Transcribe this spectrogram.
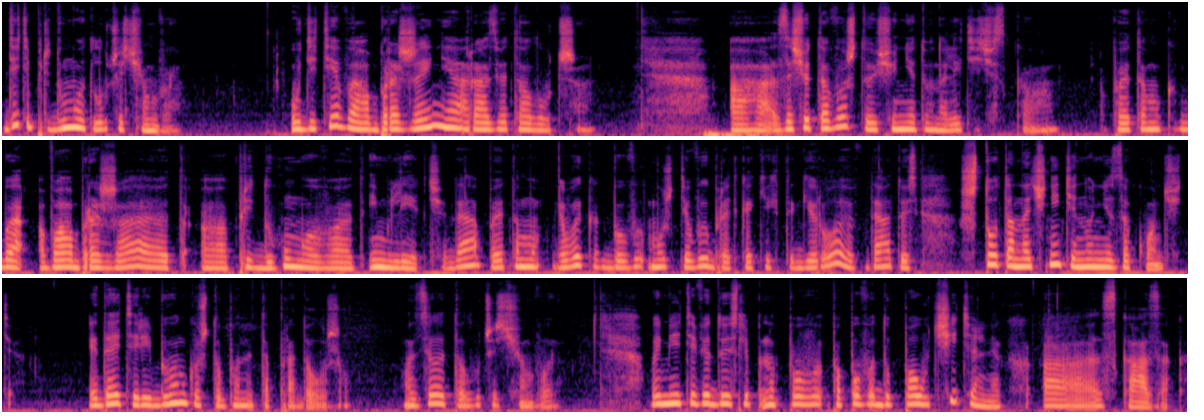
Дети придумывают лучше, чем вы у детей воображение развито лучше а за счет того, что еще нет аналитического. Поэтому как бы воображают, а, придумывают, им легче, да. Поэтому вы как бы вы можете выбрать каких-то героев, да, то есть что-то начните, но не закончите. И дайте ребенку, чтобы он это продолжил. Он сделает это лучше, чем вы. Вы имеете в виду, если по, по поводу поучительных а, сказок?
